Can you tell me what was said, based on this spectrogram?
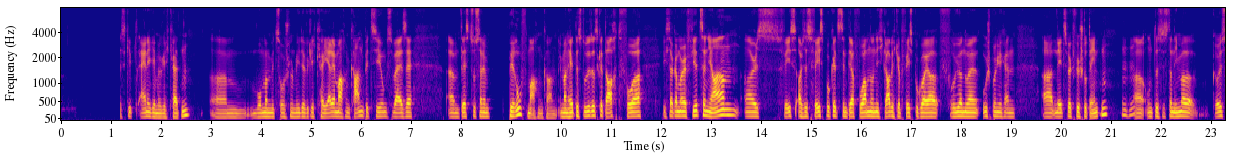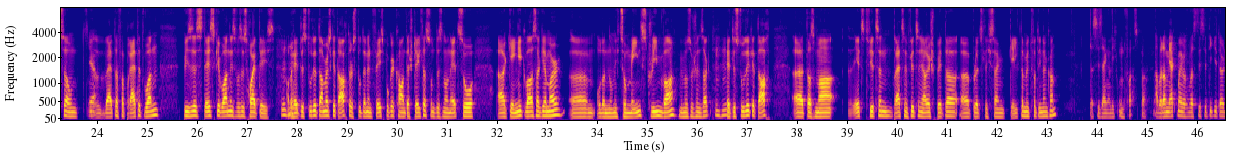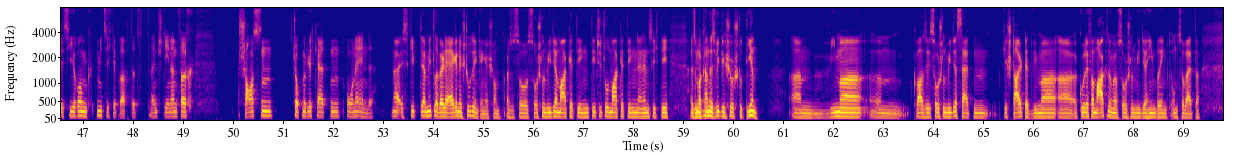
Es gibt einige Möglichkeiten, ähm, wo man mit Social Media wirklich Karriere machen kann, beziehungsweise ähm, das zu seinem Beruf machen kann. Ich meine, hättest du dir das gedacht vor, ich sage einmal, 14 Jahren, als, Face, als es Facebook jetzt in der Form noch nicht gab? Ich glaube, Facebook war ja früher nur ein, ursprünglich ein äh, Netzwerk für Studenten mhm. äh, und das ist dann immer größer und ja. Weiter verbreitet worden, bis es das geworden ist, was es heute ist. Mhm. Aber hättest du dir damals gedacht, als du deinen Facebook-Account erstellt hast und das noch nicht so äh, gängig war, sage ich mal, ähm, oder noch nicht so Mainstream war, wie man so schön sagt, mhm. hättest du dir gedacht, äh, dass man jetzt 14, 13, 14 Jahre später äh, plötzlich sein Geld damit verdienen kann? das ist eigentlich unfassbar. Aber da merkt man einfach, was diese Digitalisierung mit sich gebracht hat. Da entstehen einfach Chancen, Jobmöglichkeiten ohne Ende. Na, es gibt ja mittlerweile eigene Studiengänge schon. Also so Social Media Marketing, Digital Marketing nennen sich die. Also man mhm. kann das wirklich schon studieren wie man ähm, quasi Social Media Seiten gestaltet, wie man äh, eine gute Vermarktung auf Social Media hinbringt und so weiter.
